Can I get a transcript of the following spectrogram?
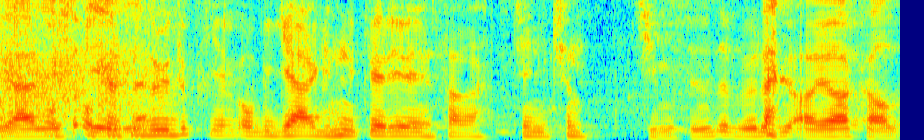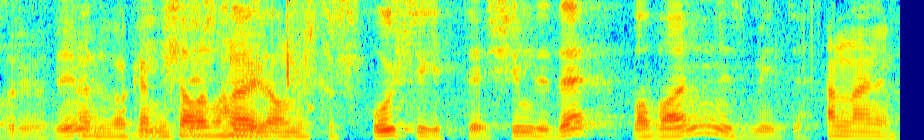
O, Yerleşti o sesi yerine. duyduk ya, o bir gerginlik veriyor insana. Çin çin. Kimisini de böyle bir ayağa kaldırıyor değil mi? Hadi bakalım inşallah bana öyle olmuştur. Uçtu gitti. Şimdi de babaanneniz miydi? Anneannem.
